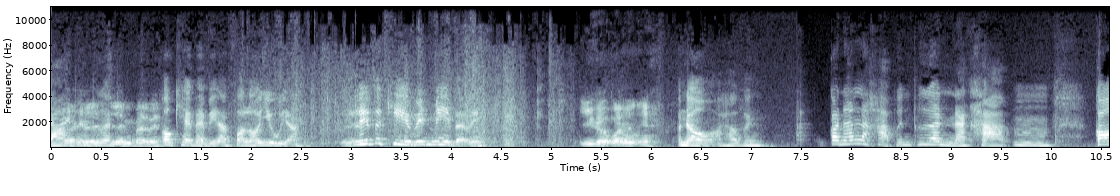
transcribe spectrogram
ได้ Okay, เพื่อน Jim, baby. ๆโอเค baby I follow you yeah leave the key with me baby You got one, haven't you? no I haven't ก็นั่นแหละค่ะเพื่อนๆนะคะ อืม ก็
